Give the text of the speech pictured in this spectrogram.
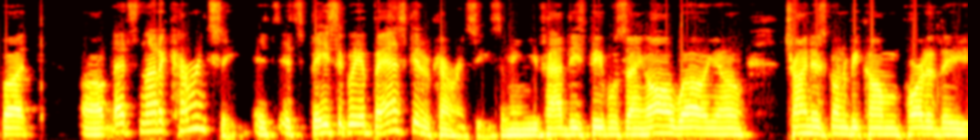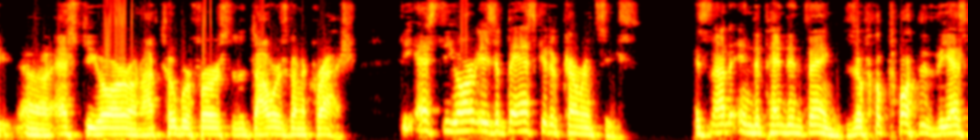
but, uh, that's not a currency. It's, it's basically a basket of currencies. I mean, you've had these people saying, oh, well, you know, China is going to become part of the uh, SDR on October 1st. The dollar is going to crash. The SDR is a basket of currencies. It's not an independent thing. So part of the S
